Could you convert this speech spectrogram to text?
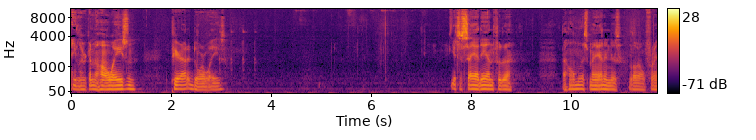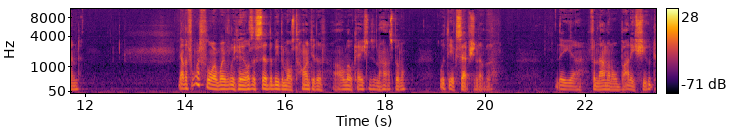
They lurk in the hallways and peer out of doorways. It's a sad end for the the homeless man and his loyal friend. Now, the fourth floor of Waverly Hills is said to be the most haunted of all locations in the hospital, with the exception of the the uh, phenomenal body chute.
